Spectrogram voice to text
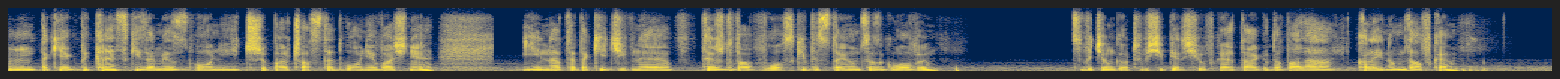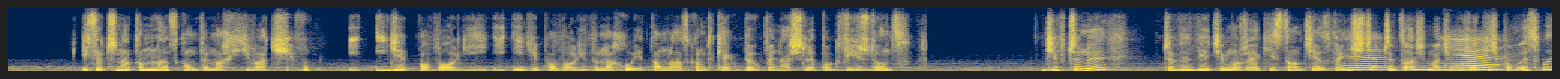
mm, takie jakby kreski zamiast dłoni i trzy palczaste dłonie właśnie i na te takie dziwne też dwa włoski wystające z głowy. Wyciąga oczywiście piersiówkę, tak, dowala kolejną dawkę i zaczyna tą laską wymachiwać. I idzie powoli, i idzie powoli, wymachuje tą laską, tak jak byłby na ślepo gwiżdżąc. Dziewczyny, czy wy wiecie może jakie stąd jest wyjście, E, czy coś? Macie może nie. jakieś pomysły?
